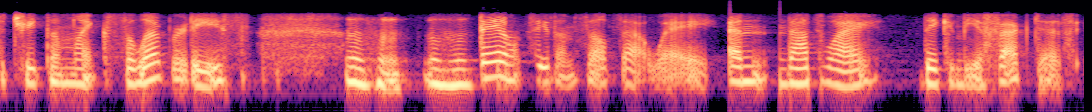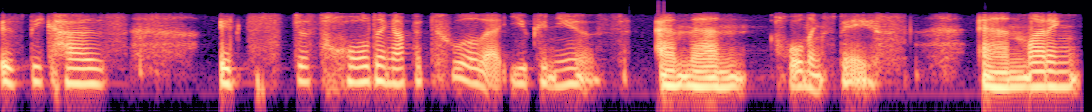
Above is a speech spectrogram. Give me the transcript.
to treat them like celebrities. Mm-hmm. Mm-hmm. They don't see themselves that way and that's why they can be effective is because it's just holding up a tool that you can use and then holding space and letting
